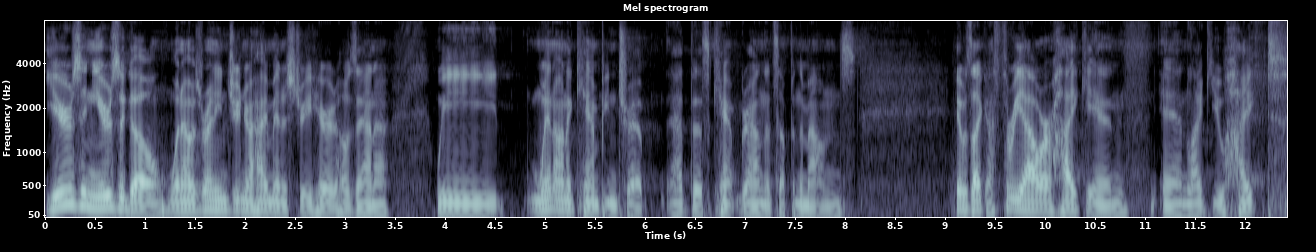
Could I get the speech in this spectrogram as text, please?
Years and years ago, when I was running junior high ministry here at Hosanna, we went on a camping trip at this campground that's up in the mountains. It was like a three hour hike in, and like you hiked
